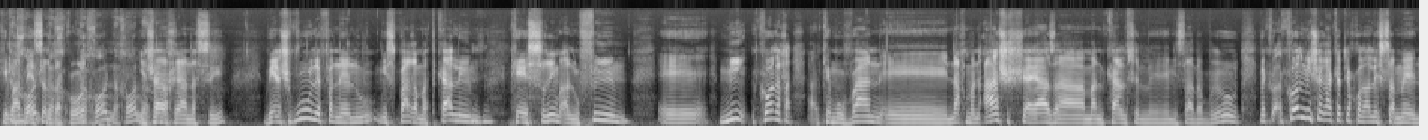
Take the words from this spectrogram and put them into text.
כמעט נכון, עשר נכון, דקות. נכון, נכון. ישר נכון. אחרי הנשיא, וישבו לפנינו מספר רמטכ"לים, כ-20 אלופים, אה, מי, כל אחד, כמובן אה, נחמן אש, שהיה אז המנכ"ל של אה, משרד הבריאות, וכל מי שרק את יכולה לסמן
